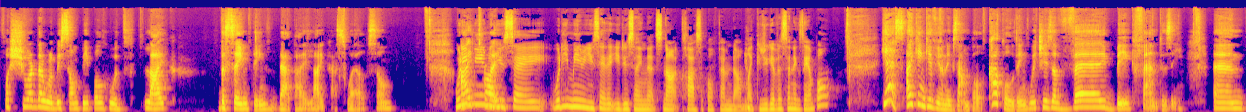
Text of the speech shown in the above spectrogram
for sure, there will be some people who'd like the same things that I like as well. So what do you I mean try- when you say what do you mean when you say that you do something that's not classical femdom? Like could you give us an example? Yes, I can give you an example. Cuckolding, which is a very big fantasy. And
